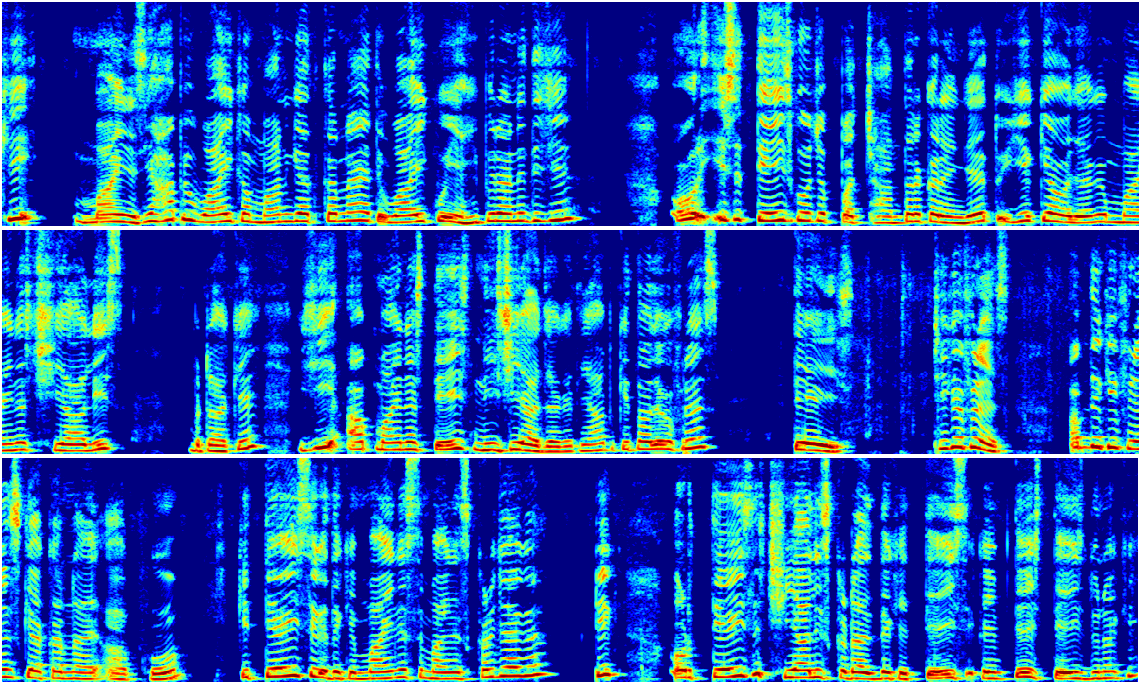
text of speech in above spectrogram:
कि माइनस, यहाँ पे वाई का मान ज्ञात करना है तो वाई को यहीं पे रहने दीजिए। और इस तेईस को जब पच्छांतर करेंगे तो ये क्या हो जाएगा? माइनस छियालीस बटा के, ये आप माइनस तेईस नीचे आ जाएगा। तो यहाँ पे कितना हो जाएगा फ्रेंड्स? तेईस। ठीक है फ्रेंड्स? अब देखिए फ्रेंड्स क्या करना है आपको? कि तेईस से, देखिए, माइनस से माइनस कट जाएगा, ठीक? और तेईस से छियालीस कटा, देखिए, तेईस, कहीं तेईस तेईस दुना की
